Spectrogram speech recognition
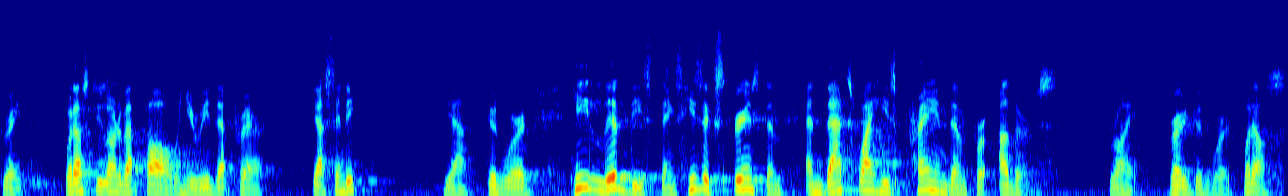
Great. What else do you learn about Paul when you read that prayer? Yeah, Cindy? Yeah, good word. He lived these things, he's experienced them, and that's why he's praying them for others. Right. Very good word. What else?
